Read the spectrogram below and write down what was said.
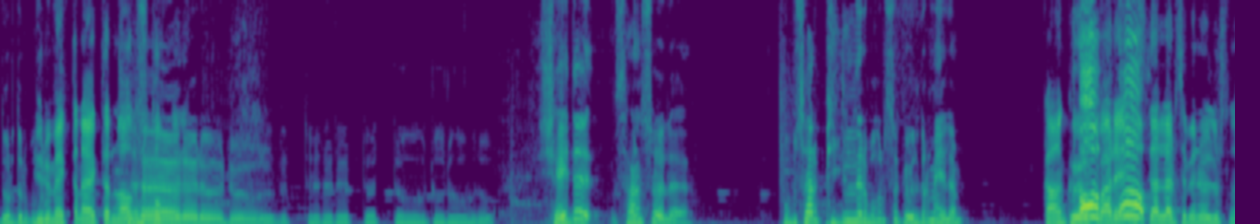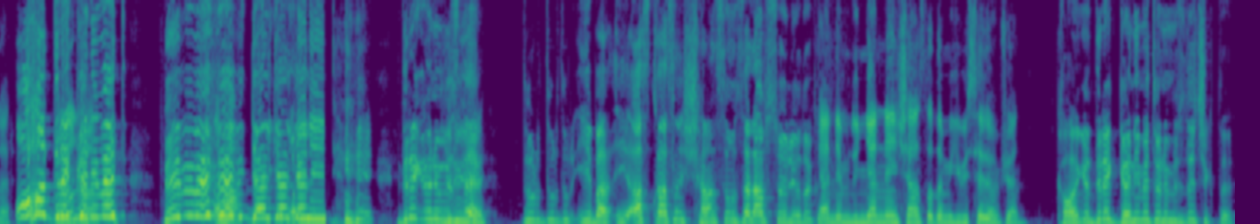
Dur dur. buluruz. Yürümekten ayaklarımın altı topladı. Şeyde sen söyle. Bu bu sefer piglinleri bulursak öldürmeyelim. Kanka yok Oh, var ya oh! isterlerse beni öldürsünler. Oha direkt Buldun mu? ganimet. Baby baby Aha. baby gel gel gel. Oy! Direkt önümüzde. Yürü, yürü. Dur dur dur. İyi bak iyi az kalsın şansımıza laf söylüyorduk. Kendimi dünyanın en şanslı adamı gibi hissediyorum şu an. Kanka direkt ganimet önümüzde çıktı.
